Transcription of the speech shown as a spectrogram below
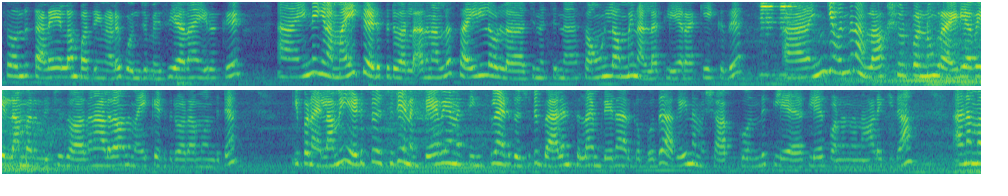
ஸோ வந்து தலையெல்லாம் பார்த்தீங்கனாலே கொஞ்சம் மெஸ்ஸியாக தான் இருக்குது இன்றைக்கி நான் மைக் எடுத்துகிட்டு வரல. அதனால தான் சைடில் உள்ள சின்ன சின்ன சவுண்ட்லாமே நல்லா கிளியராக கேட்குது இங்கே வந்து நான் விளாக் ஷூட் பண்ணுங்கிற ஐடியாவே இல்லாமல் இருந்துச்சு. ஸோ அதனால தான் வந்து மைக் எடுத்துகிட்டு வராமல் வந்துட்டேன். இப்போ நான் எல்லாமே எடுத்து வச்சுட்டு எனக்கு தேவையான திங்ஸ்லாம் எடுத்து வச்சுட்டு பேலன்ஸ் எல்லாம் இப்படியே தான் இருக்க போது அகைன் நம்ம ஷாப்புக்கு வந்து கிளியர் கிளியர் பண்ணணும் நாளைக்கு தான். நம்ம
